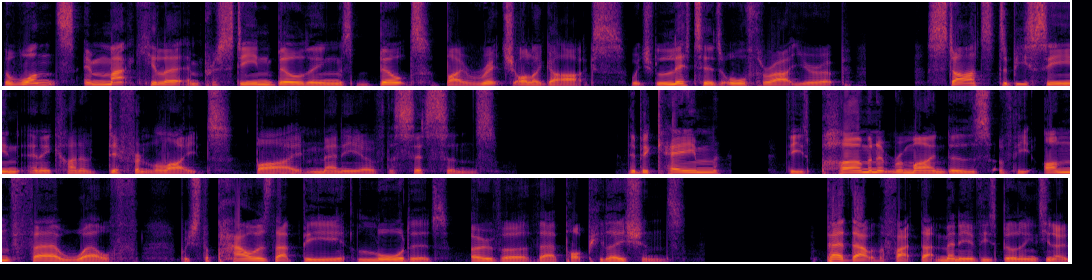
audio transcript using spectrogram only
The once immaculate and pristine buildings built by rich oligarchs, which littered all throughout Europe, started to be seen in a kind of different light by mm. many of the citizens. They became these permanent reminders of the unfair wealth which the powers that be lauded over their populations. Paired that with the fact that many of these buildings, you know,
